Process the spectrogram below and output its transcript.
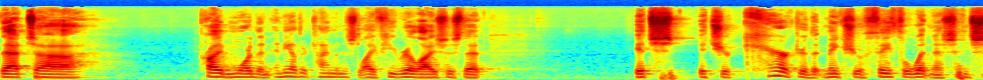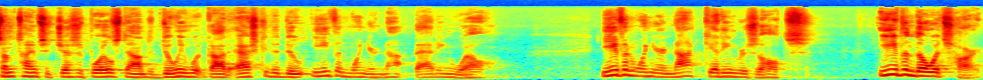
that uh, probably more than any other time in his life, he realizes that it's, it's your character that makes you a faithful witness. And sometimes it just boils down to doing what God asks you to do, even when you're not batting well even when you're not getting results, even though it's hard.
